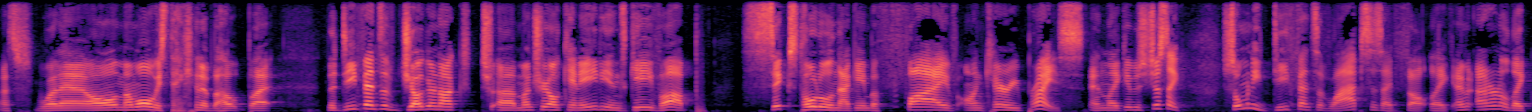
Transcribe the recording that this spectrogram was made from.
that's what I, all, I'm always thinking about. But the defensive juggernaut uh, Montreal Canadiens gave up six total in that game, but five on Carey Price, and like it was just like so many defensive lapses. I felt like I, mean, I don't know, like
